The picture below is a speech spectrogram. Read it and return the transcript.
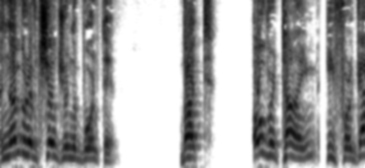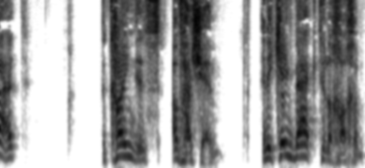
a number of children were born to him. But over time, he forgot the kindness of Hashem, and he came back to the Chacham,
